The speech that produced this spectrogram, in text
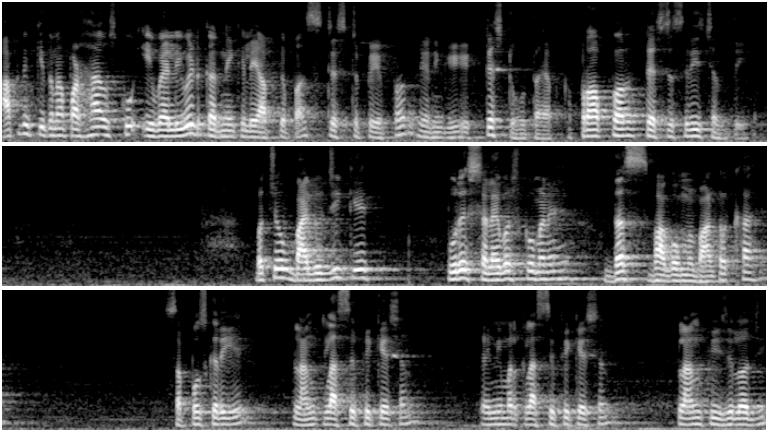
आपने कितना पढ़ा है उसको इवेल्युएट करने के लिए आपके पास टेस्ट पेपर यानी कि एक टेस्ट होता है आपका प्रॉपर टेस्ट सीरीज़ चलती है। बच्चों बायोलॉजी के पूरे सिलेबस को मैंने दस भागों में बांट रखा है। सपोज़ करिए plant classification animal classification plant physiology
